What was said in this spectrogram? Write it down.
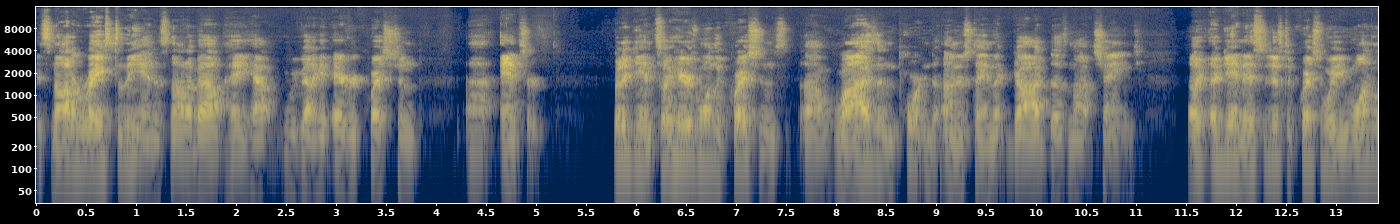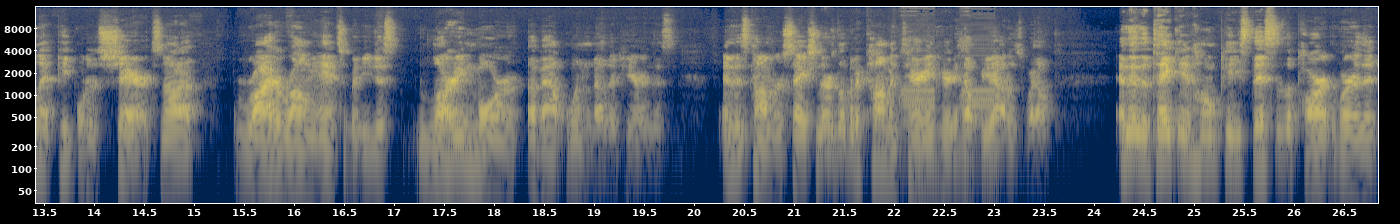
it's not a race to the end. It's not about hey, how we've got to get every question uh, answered. But again, so here's one of the questions: uh, Why is it important to understand that God does not change? Again, this is just a question where you want to let people to share. It's not a right or wrong answer, but you're just learning more about one another here in this in this conversation. There's a little bit of commentary in here to help you uh-huh. out as well. And then the taking it home piece, this is the part where that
